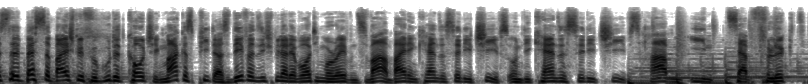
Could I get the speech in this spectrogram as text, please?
ist das beste Beispiel für gutes Coaching. Marcus Peters, Defensivspieler der Baltimore Ravens, war bei den Kansas City Chiefs und die Kansas City Chiefs haben ihn zerpflückt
